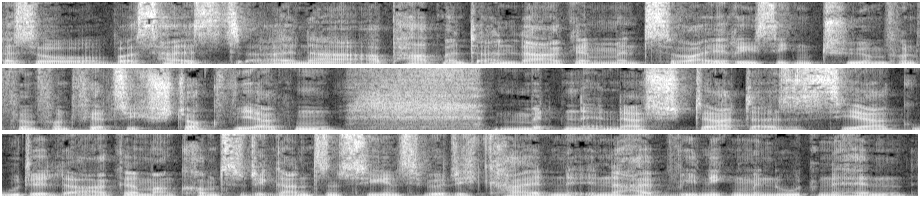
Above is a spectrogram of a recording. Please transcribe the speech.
also was heißt einer Apartmentanlage mit zwei riesigen Türmen von 45 Stockwerken mitten in der Stadt, also sehr gute Lage. Man kommt zu den ganzen Sehenswürdigkeiten innerhalb wenigen Minuten hin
